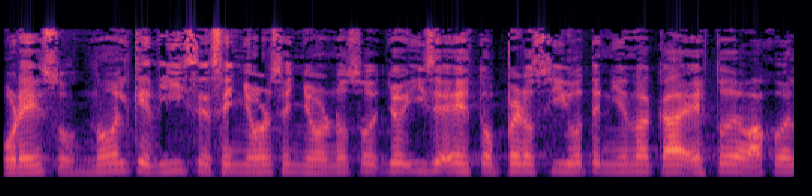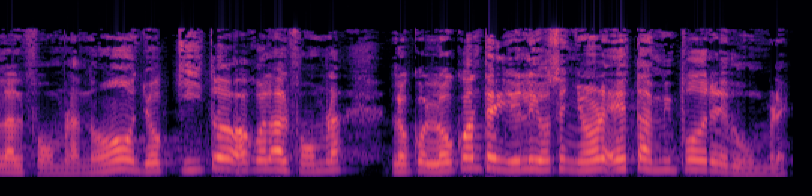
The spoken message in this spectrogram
Por eso, no el que dice, Señor, Señor, no soy, yo hice esto, pero sigo teniendo acá esto debajo de la alfombra. No, yo quito debajo de la alfombra, lo coloco ante Dios y le digo, Señor, esta es mi podredumbre.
